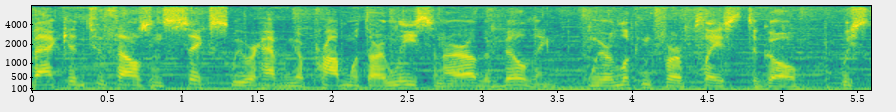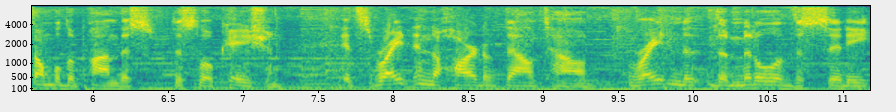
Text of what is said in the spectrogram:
Back in 2006, we were having a problem with our lease in our other building. We were looking for a place to go. We stumbled upon this, this location. It's right in the heart of downtown, right in the, the middle of the city,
